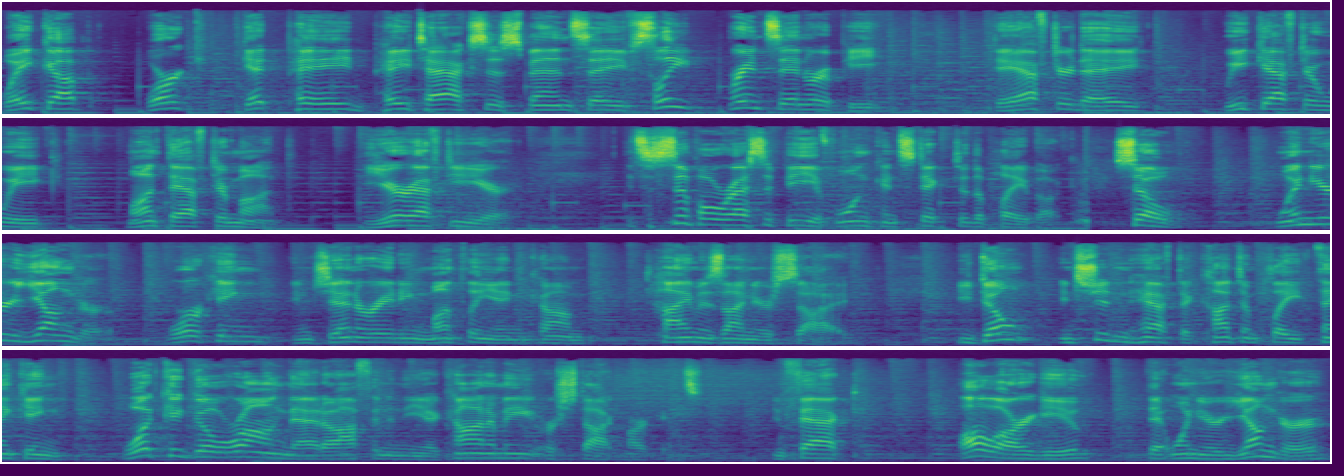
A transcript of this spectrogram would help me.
Wake up, work, get paid, pay taxes, spend, save, sleep, rinse, and repeat. Day after day, week after week, month after month, year after year. It's a simple recipe if one can stick to the playbook. So, when you're younger, working and generating monthly income, time is on your side. You don't and shouldn't have to contemplate thinking what could go wrong that often in the economy or stock markets. In fact, I'll argue that when you're younger,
